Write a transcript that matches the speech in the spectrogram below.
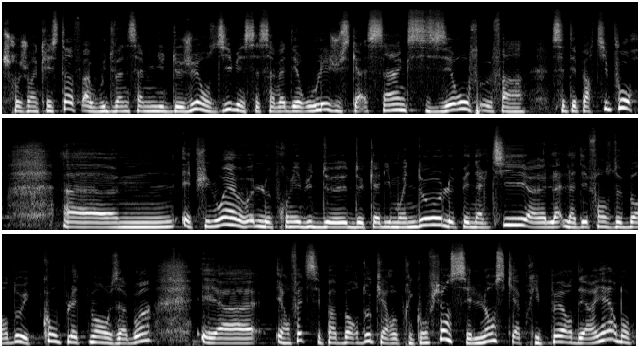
Je rejoins Christophe. À bout de 25 minutes de jeu, on se dit, mais ça, ça va dérouler jusqu'à 5-6-0. Enfin, c'était parti pour. Euh, et puis, ouais, le premier but de, de Kalimwendo, le penalty, euh, la, la défense de Bordeaux est complètement aux abois. Et, euh, et en fait, c'est pas Bordeaux qui a repris confiance, c'est Lens qui a pris peur derrière. Donc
